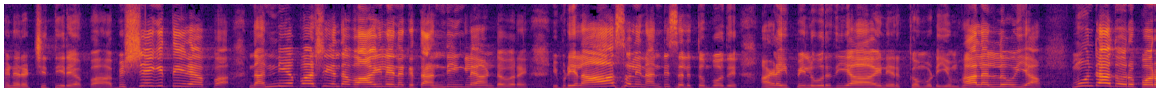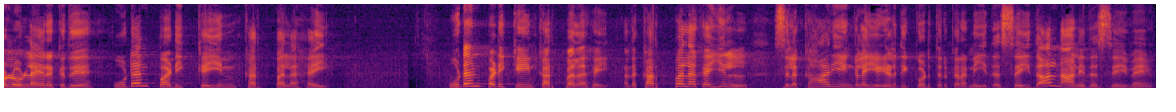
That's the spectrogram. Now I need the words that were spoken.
என்னை ரட்சித்தீரே அப்பா. அபிஷேகித்தீரே அப்பா. இந்த அந்நிய பாஷை அந்த வாயில் எனக்கு தந்தீங்களே ஆண்டவரே. இப்படியெல்லாம் சொல்லி நன்றி செலுத்தும் போது அழைப்பில் உறுதியாய் நிற்க முடியும். ஹாலல்லூயா மூன்றாவது ஒரு பொருள் உள்ள இருக்குது. உடன்படிக்கையின் கற்பலகை. உடன்படிக்கையின் கற்பலகை. அந்த கற்பலகையில் சில காரியங்களை எழுதி கொடுத்துருக்கிறார். நீ இதை செய்தால் நான் இதை செய்வேன்.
